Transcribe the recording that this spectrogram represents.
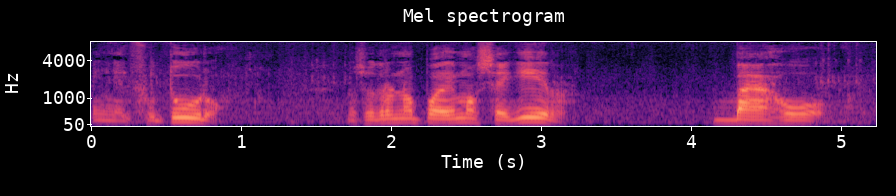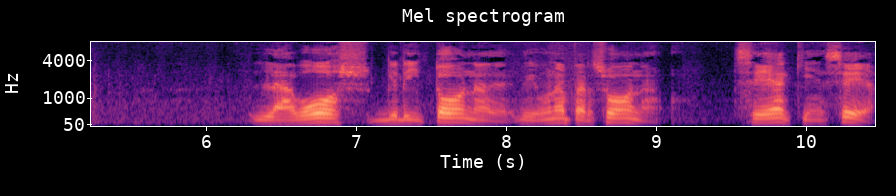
en el futuro. Nosotros no podemos seguir bajo la voz gritona de una persona, sea quien sea,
